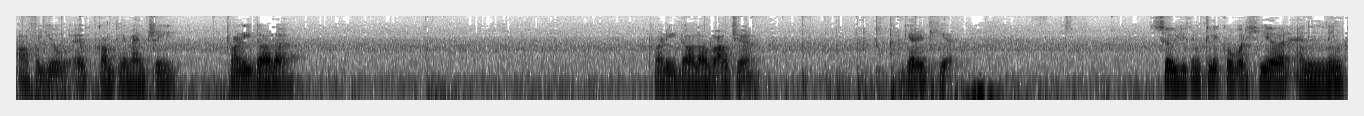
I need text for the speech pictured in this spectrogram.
offer you a complimentary $20 $20 voucher. Get it here. So you can click over here and link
